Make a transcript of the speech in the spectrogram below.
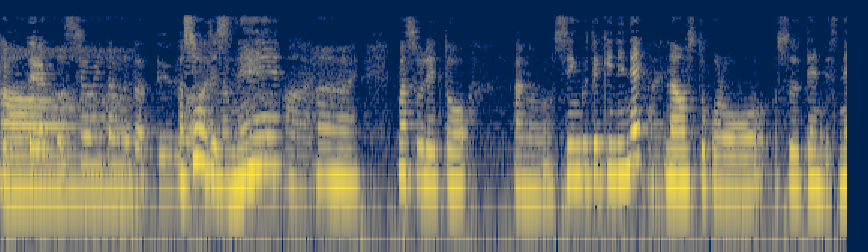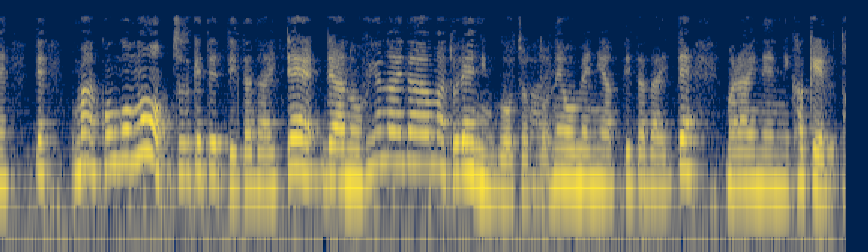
まって腰を痛めたっていうのはあそうですね。はい。はい、まあそれとあのスイング的にね、はい。直すところを数点ですね。でまあ今後も続けていっていただいてであの冬の間、まあ、トレーニングをちょっとね、多めにやっていただいて、まあ、来年にかけると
